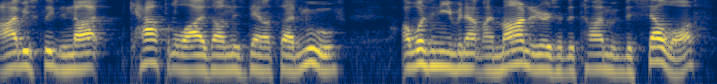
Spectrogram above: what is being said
obviously did not capitalize on this downside move. I wasn't even at my monitors at the time of the sell off.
